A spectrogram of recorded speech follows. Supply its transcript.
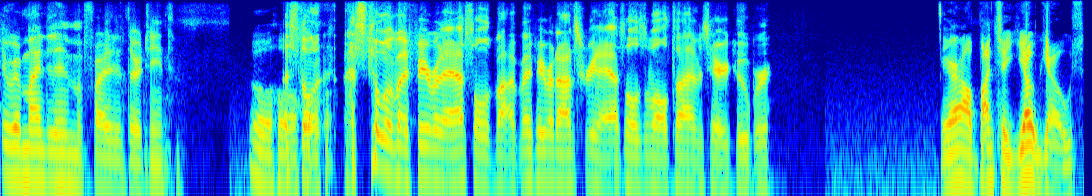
It reminded him of Friday the Thirteenth. Oh, That's still that's still one of my favorite assholes. My, my favorite on-screen assholes of all time is Harry Cooper. You're a bunch of yo-yos.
